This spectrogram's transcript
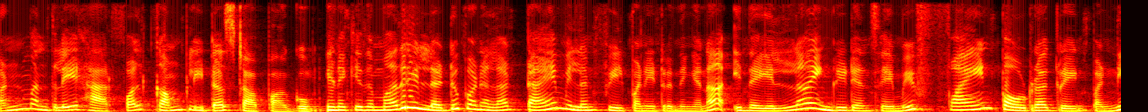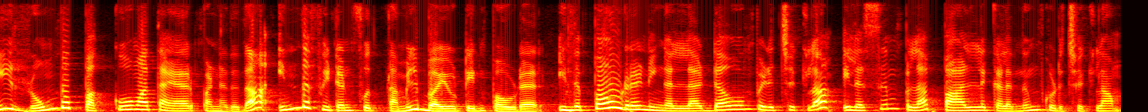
ஒன் மந்த்லேயே ஹேர் ஃபால் கம்ப்ளீட்டாக ஸ்டாப் ஆகும். எனக்கு இந்த மாதிரி லட்டு பண்ணலாம் டைம் இல்லைன்னு ஃபீல் பண்ணிட்டு இருந்தீங்கன்னா இந்த எல்லா இன்க்ரீடியன்ஸையுமே ஃபைன் பவுடராக கிரைண்ட் பண்ணி ரொம்ப பக்குவமாக தயார் பண்ணது தான் இந்த fit and food Tamil biotin powder இந்த பவுடரை நீங்கள் லட்டாவும் பிடிச்சிக்கலாம் இல்லை சிம்பிளாக பாலில் கலந்தும் குடிச்சிக்கலாம்.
